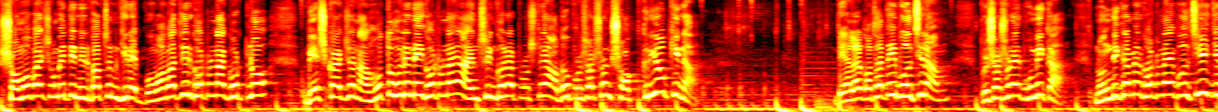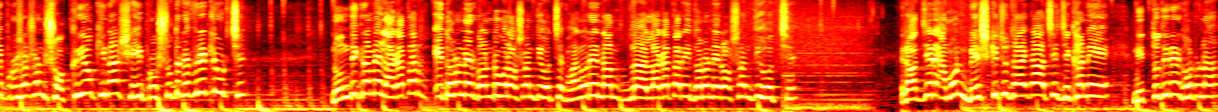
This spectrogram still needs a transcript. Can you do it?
সমবায় সমিতি নির্বাচন ঘিরে বোমাবাজির ঘটনা ঘটলো। বেশ কয়েকজন আহত হলেন এই ঘটনায়। আইন শৃঙ্খলার প্রশ্নে আদৌ প্রশাসন সক্রিয় কিনা? বেহালার কথাতেই বলছিলাম, প্রশাসনের ভূমিকা। নন্দীগ্রামের ঘটনায় বলছি যে, প্রশাসন সক্রিয় কিনা সেই প্রশ্ন তো ডেফিনেটলি উঠছে। নন্দীগ্রামে লাগাতার এই ধরনের গন্ডগোল, অশান্তি হচ্ছে। ভাঙরে নাম লাগাতার এই ধরনের অশান্তি হচ্ছে। রাজ্যের এমন বেশ কিছু জায়গা আছে যেখানে নিত্যদিনের ঘটনা।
